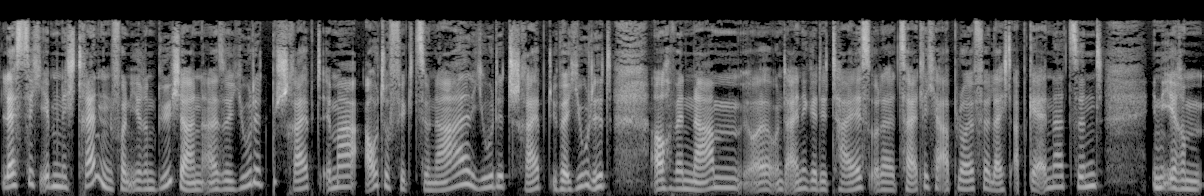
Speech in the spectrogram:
lässt sich eben nicht trennen von ihren Büchern. Also Judith schreibt immer autofiktional, Judith schreibt über Judith, auch wenn Namen äh, und einige Details oder zeitliche Abläufe leicht abgeändert sind. In ihrem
